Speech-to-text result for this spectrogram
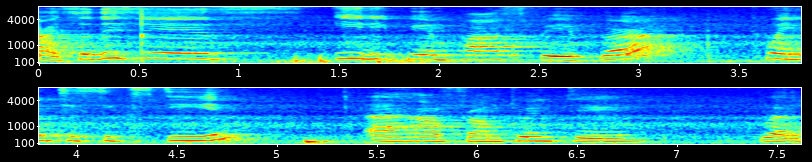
right, so this is EDPM past paper 2016. I have from 20, well,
